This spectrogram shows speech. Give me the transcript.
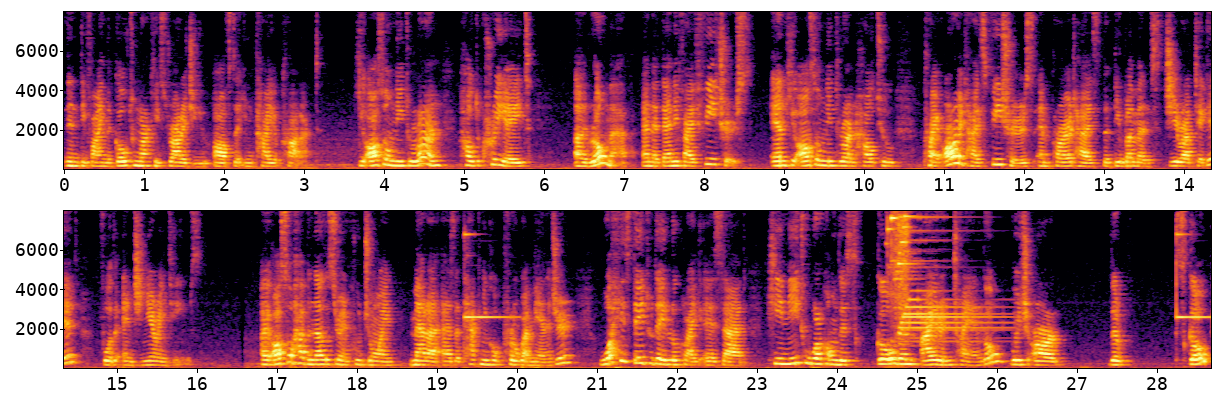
and define the go-to-market strategy of the entire product. He also need to learn how to create a roadmap and identify features. And he also need to learn how to prioritize features and prioritize the development JIRA ticket for the engineering teams. I also have another student who joined Meta as a technical program manager. What his day-to-day -day look like is that he need to work on this golden iron triangle, which are the scope,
